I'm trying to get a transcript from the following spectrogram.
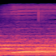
Ooh.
